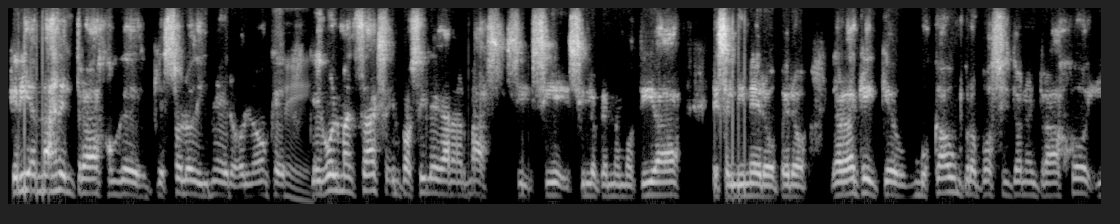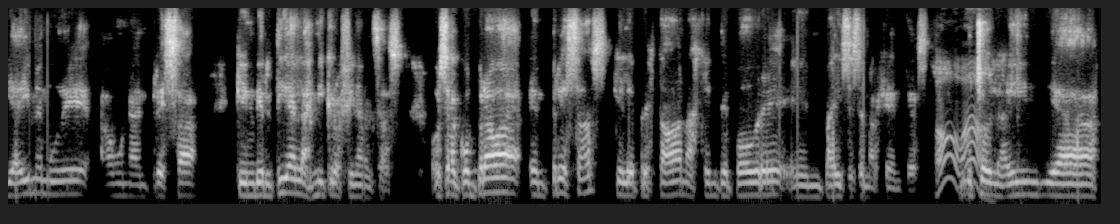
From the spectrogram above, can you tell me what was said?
quería más del trabajo que, que solo dinero, ¿no? Que, que, Goldman Sachs es imposible ganar más si, si, si lo que me motiva es el dinero, pero la verdad que, que, buscaba un propósito en el trabajo y ahí me mudé a una empresa que invertía en las microfinanzas. O sea, compraba empresas que le prestaban a gente pobre en países emergentes. Oh, Mucho en la India,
